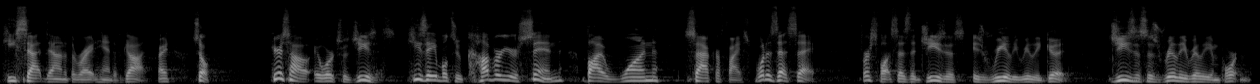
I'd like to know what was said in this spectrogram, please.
he sat down at the right hand of God, right? So here's how it works with Jesus He's able to cover your sin by one sacrifice. What does that say? First of all, it says that Jesus is really, really good. Jesus is really, really important.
